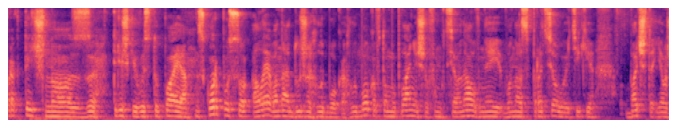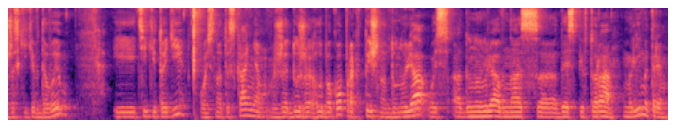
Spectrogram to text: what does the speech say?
практично з трішки виступає з корпусу, але вона дуже глибока. Глибока в тому плані, що функціонал в неї вона спрацьовує тільки. Бачите, я вже скільки вдавив, і тільки тоді, ось натисканням, вже дуже глибоко, практично до нуля. Ось а до нуля в нас е, десь півтора міліметри.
